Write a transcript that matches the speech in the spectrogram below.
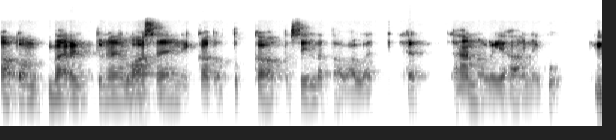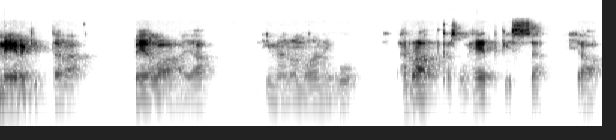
Atom värittyneen laseen niin katsottu kautta sillä tavalla, että, että hän oli ihan niin kuin merkittävä pelaaja nimenomaan niin kuin ratkaisuhetkissä ja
